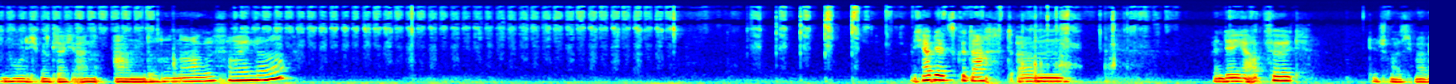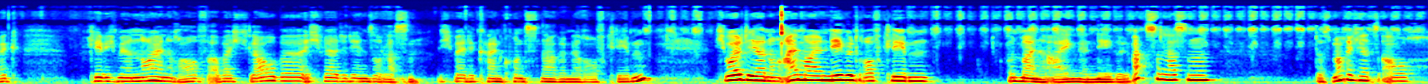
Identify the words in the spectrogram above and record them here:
Dann hole ich mir gleich eine andere Nagelfeile. Ich habe jetzt gedacht, ähm, wenn der hier abfällt, den schmeiße ich mal weg, klebe ich mir einen neuen rauf, aber ich glaube, ich werde den so lassen. Ich werde keinen Kunstnagel mehr raufkleben. Ich wollte ja noch einmal Nägel draufkleben und meine eigenen Nägel wachsen lassen. Das mache ich jetzt auch.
